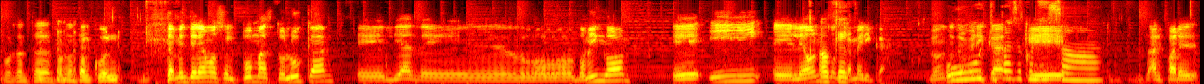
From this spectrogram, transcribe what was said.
por, tanta, por tanto alcohol. También tenemos el Pumas Toluca eh, el día del domingo eh, y eh, León Ok. contra América. León contra Uy, América ¿qué pasó con que eso? al parecer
